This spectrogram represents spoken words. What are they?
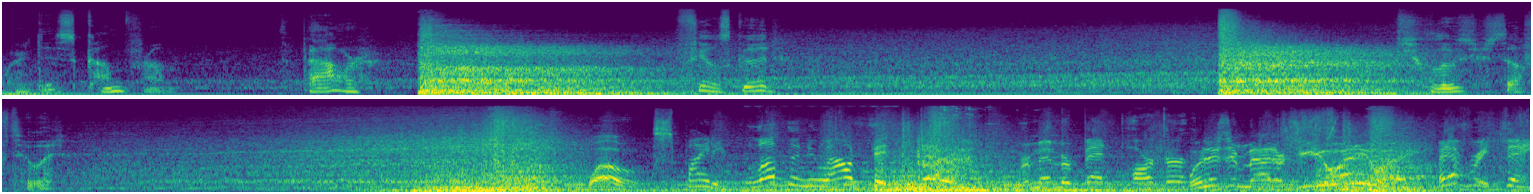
Where'd this come from? The power. Feels good. You lose yourself to it. Whoa. Spidey, love the new outfit. Remember Ben Parker? What does it matter to you anyway? Everything.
